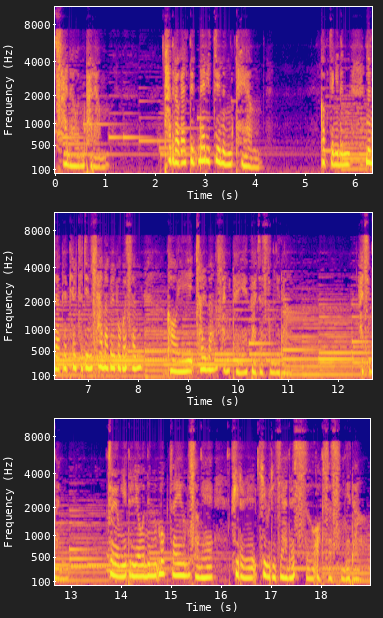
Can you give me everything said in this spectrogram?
사나운 바람, 타들어갈 듯 내리쬐는 태양. 겁쟁이는 눈앞에 펼쳐진 사막을 보고선 거의 절망 상태에 빠졌습니다. 하지만 조용히 들려오는 목자의 음성에 귀를 기울이지 않을 수 없었습니다.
